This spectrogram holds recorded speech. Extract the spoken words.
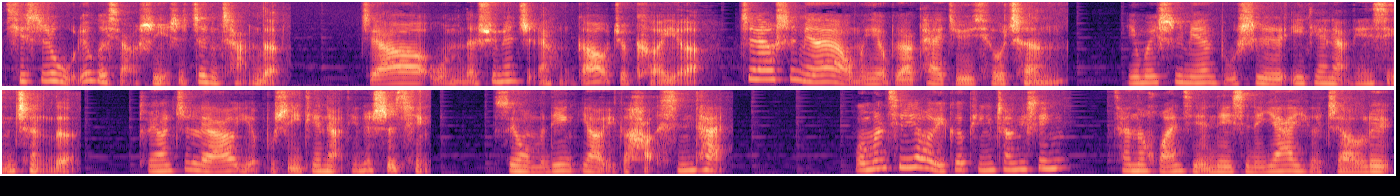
其实五六个小时也是正常的，只要我们的睡眠质量很高就可以了。治疗失眠啊，我们也不要太急于求成，因为失眠不是一天两天形成的，同样治疗也不是一天两天的事情，所以我们一定要有一个好心态。我们其实要有一颗平常心，才能缓解内心的压抑和焦虑，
